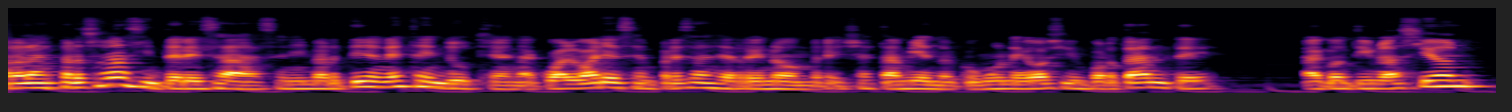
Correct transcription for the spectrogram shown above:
Para las personas interesadas en invertir en esta industria en la cual varias empresas de renombre ya están viendo como un negocio importante, a continuación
